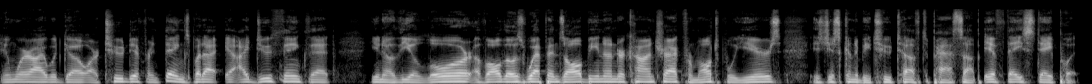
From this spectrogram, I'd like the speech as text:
and where I would go are two different things. But I I do think that you know the allure of all those weapons all being under contract for multiple years is just going to be too tough to pass up if they stay put.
